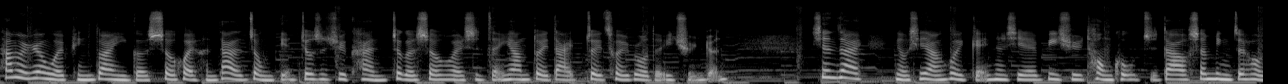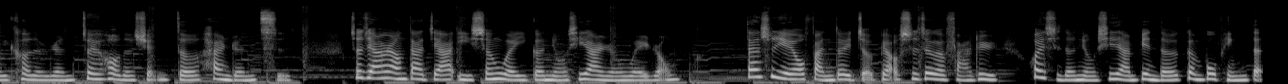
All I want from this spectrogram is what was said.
他们认为，评断一个社会很大的重点，就是去看这个社会是怎样对待最脆弱的一群人。现在，纽西兰会给那些必须痛苦直到生命最后一刻的人最后的选择和仁慈，这将让大家以身为一个纽西兰人为荣。但是，也有反对者表示，这个法律会使得纽西兰变得更不平等。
